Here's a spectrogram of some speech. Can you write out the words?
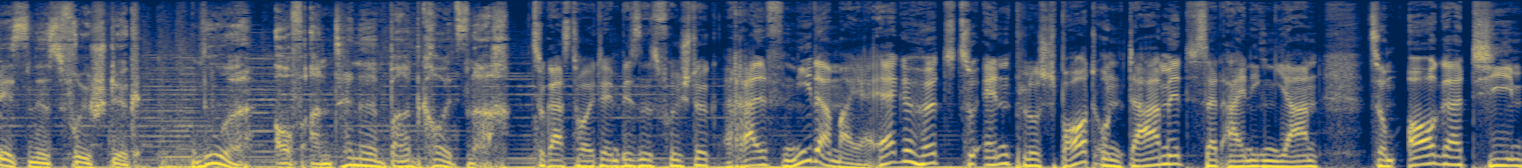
Business Frühstück. Nur auf Antenne Bad Kreuznach. Zu Gast heute im Business Frühstück Ralf Niedermeyer. Er gehört zu N Plus Sport und damit seit einigen Jahren zum Orga-Team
